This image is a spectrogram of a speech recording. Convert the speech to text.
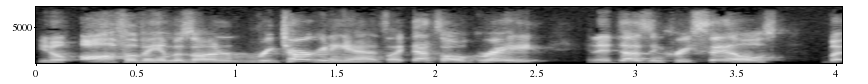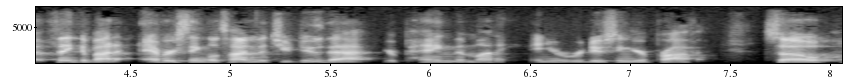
you know off of Amazon retargeting ads. Like that's all great and it does increase sales, but think about it. Every single time that you do that, you're paying them money and you're reducing your profit. So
